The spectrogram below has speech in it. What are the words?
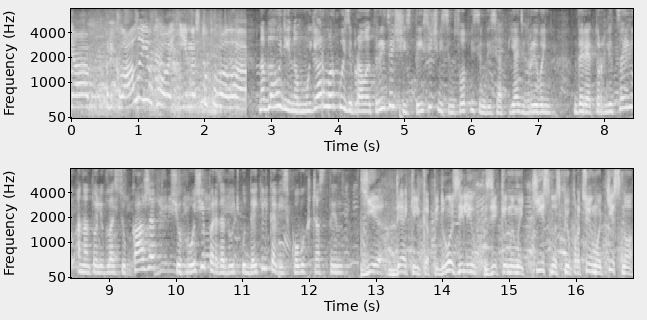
я приклала його і наступувала На благодійному ярмарку зібрали 36 тисяч 885 гривень. Директор ліцею Анатолій Власюк каже, що гроші передадуть у декілька військових частин. Є декілька підрозділів, з якими ми тісно співпрацюємо, тісно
